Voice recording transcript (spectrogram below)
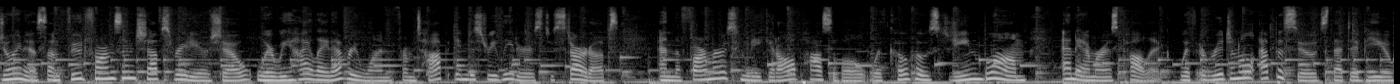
Join us on Food Farms and Chefs radio show, where we highlight everyone from top industry leaders to startups and the farmers who make it all possible with co host Jean Blum and Amaris Pollock, with original episodes that debut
